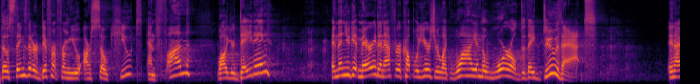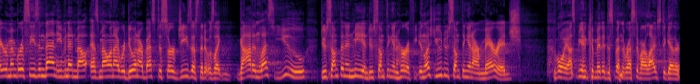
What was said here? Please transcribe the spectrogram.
those things that are different from you are so cute and fun while you're dating and then you get married, and after a couple years, you're like, why in the world do they do that? And I remember a season then, even as Mel and I were doing our best to serve Jesus, that it was like, God, unless you do something in me and do something in her, if, unless you do something in our marriage, boy, us being committed to spend the rest of our lives together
